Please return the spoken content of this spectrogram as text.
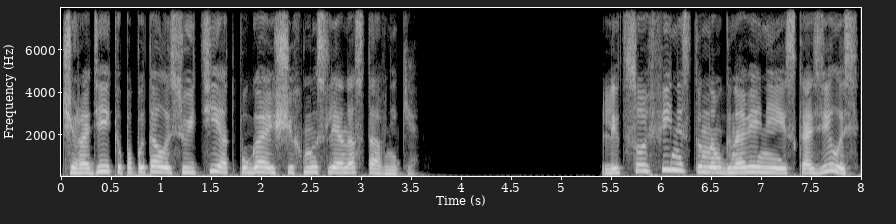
Чародейка попыталась уйти от пугающих мыслей о наставнике. Лицо Финиста на мгновение исказилось,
